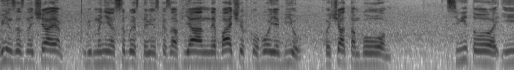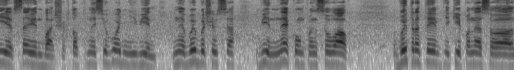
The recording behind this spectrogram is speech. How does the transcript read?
Він зазначає мені особисто. Він сказав: я не бачив, кого я б'ю. Хоча там було світло і все він бачив. Тобто на сьогодні він не вибачився, він не компенсував витрати, які понесла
